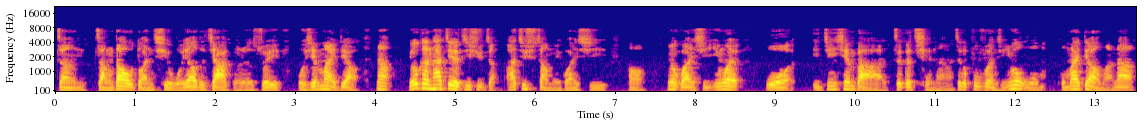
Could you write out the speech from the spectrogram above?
涨涨到短期我要的价格了，所以我先卖掉。那有可能它接着继续涨啊，继续涨没关系哦，没有关系，因为我已经先把这个钱啊这个部分钱，因为我我卖掉嘛，那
